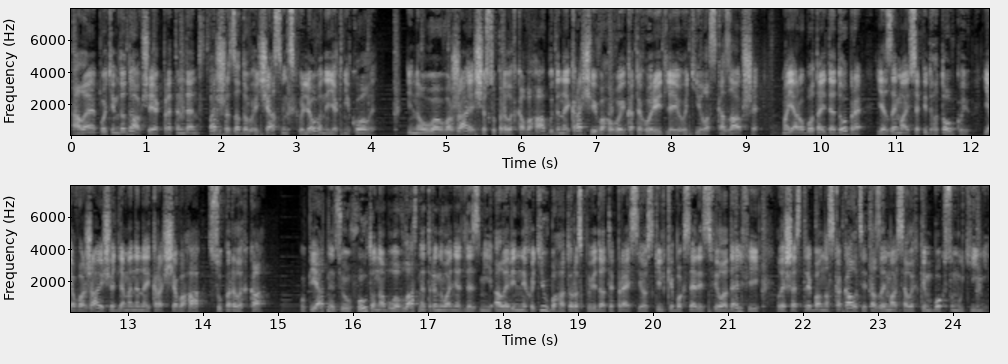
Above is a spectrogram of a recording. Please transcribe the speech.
Але потім додав, що як претендент вперше за довгий час він схвильований як ніколи. Іноуе вважає, що суперлегка вага буде найкращою ваговою категорією для його тіла, сказавши: Моя робота йде добре, я займаюся підготовкою. Я вважаю, що для мене найкраща вага суперлегка. У п'ятницю у Фултона було власне тренування для ЗМІ, але він не хотів багато розповідати пресі, оскільки боксер із Філадельфії лише стрибав на скакалці та займався легким боксом у тіні.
